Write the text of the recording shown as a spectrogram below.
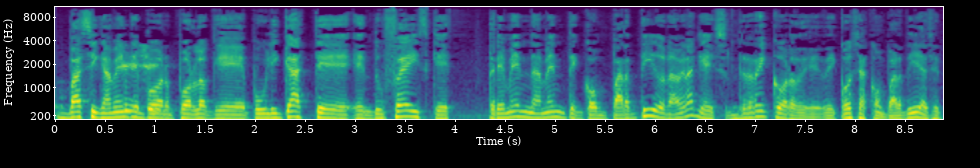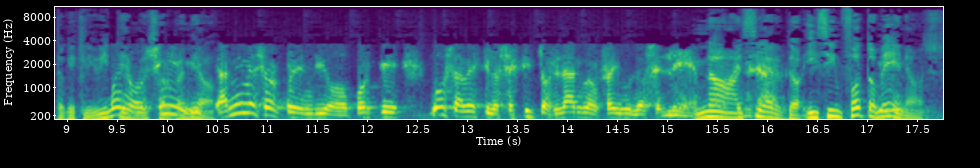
básicamente por, por lo que publicaste en tu Face, que tremendamente compartido, la verdad que es récord de, cosas compartidas esto que escribiste, me sorprendió. A mí me sorprendió, porque vos sabés que los escritos largos en Facebook no se leen. No, es cierto, y sin foto menos.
